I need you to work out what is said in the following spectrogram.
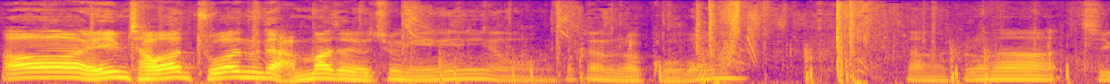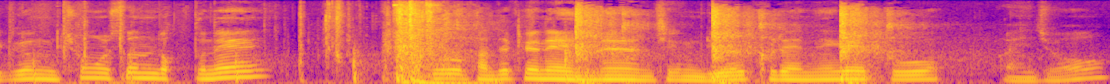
아 aim 자완 좋았는데 안 맞아요 총이. 어, 깜짝 놀랐고. 자 그러나 지금 총을 쏜 덕분에 또 반대편에 있는 지금 리얼 clan에게 또 아니죠.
